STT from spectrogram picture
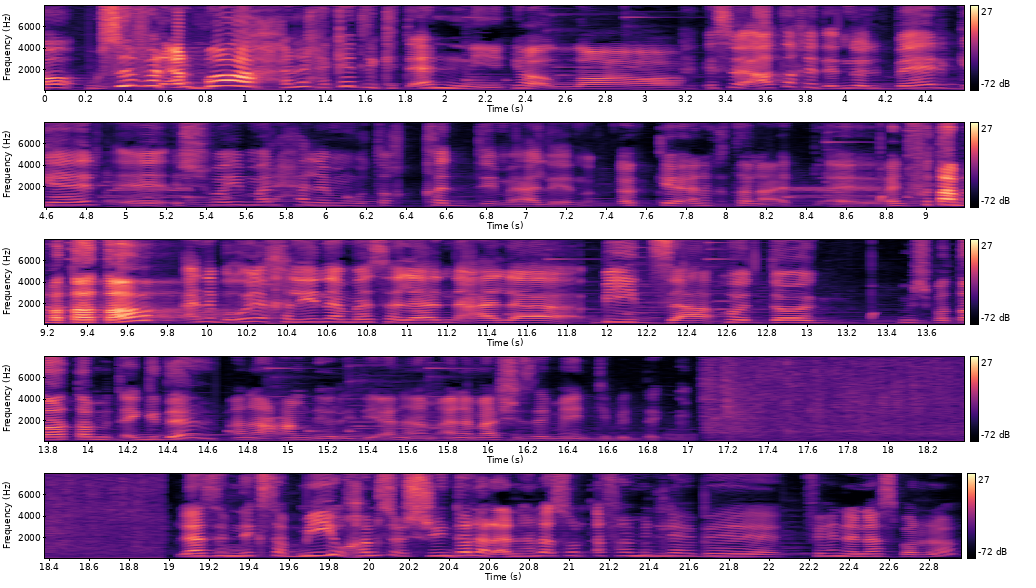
آه. وصفر أرباح. أنا حكيت لك تأني. يا الله. اسمعي أعتقد إنه البرجر آه، شوي مرحلة متقدمة علينا. okay أنا اقتنعت. آه، نفوت على البطاطا. أنا بقول خلينا مثلا على بيتزا hot dog مش بطاطا متأكدة؟ أنا عاملة ready أنا أنا ماشي زي ما انت بدك. لازم نكسب 125 دولار. أنا هلا صرت أفهم اللعبة. في عنا ناس برا؟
